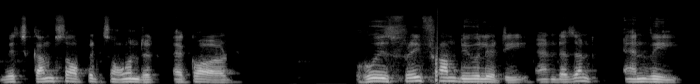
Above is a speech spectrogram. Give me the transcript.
which comes of its own accord who is free from duality and doesn't envy,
